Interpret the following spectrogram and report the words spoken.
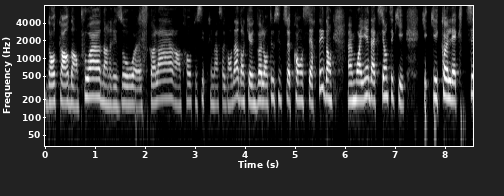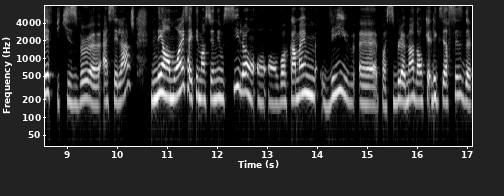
d'autres corps d'emploi dans le réseau euh, scolaire, entre autres aussi primaire secondaire. Donc, il y a une volonté aussi de se concerter. Donc, un moyen d'action qui est, qui, qui, est collectif puis qui se veut euh, assez large. Néanmoins, ça a été mentionné aussi, là, on, on va quand même vivre euh, possiblement donc l'exercice de,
